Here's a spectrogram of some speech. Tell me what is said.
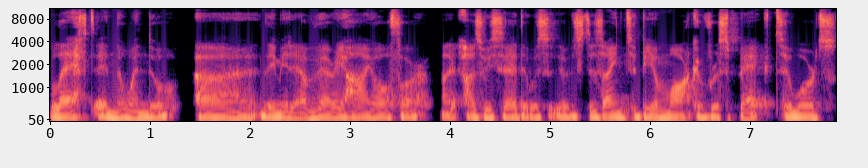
left in the window. Uh, they made it a very high offer. As we said, it was it was designed to be a mark of respect towards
